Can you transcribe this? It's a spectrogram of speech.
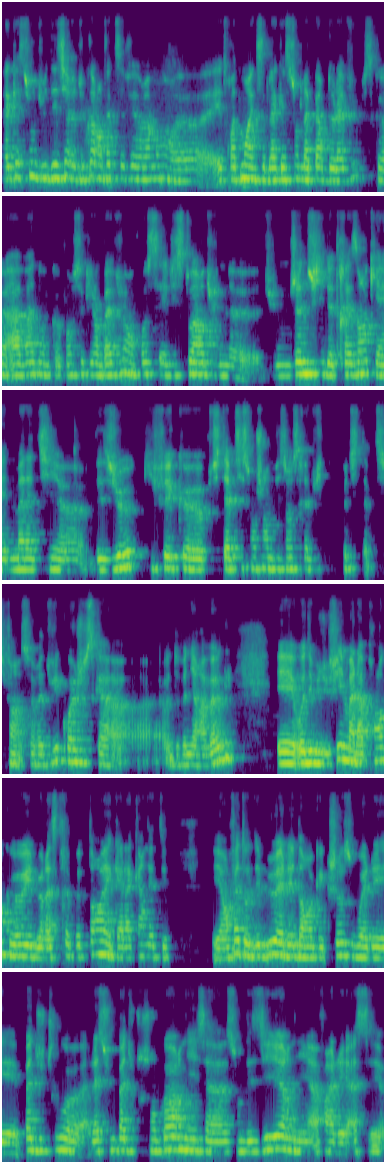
La question du désir et du corps, en fait, c'est fait vraiment euh, étroitement avec la question de la perte de la vue, parce que Ava, donc, pour ceux qui l'ont pas vu, en gros, c'est l'histoire d'une jeune fille de 13 ans qui a une maladie euh, des yeux, qui fait que petit à petit, son champ de vision se réduit, petit à petit, enfin, se réduit, quoi, jusqu'à devenir aveugle. Et au début du film, elle apprend qu'il lui reste très peu de temps et qu'elle a qu'un été. Et en fait, au début, elle est dans quelque chose où elle est pas du tout, euh, elle assume pas du tout son corps, ni son désir, ni, enfin, elle est assez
